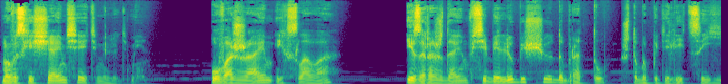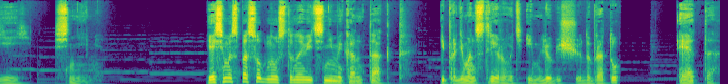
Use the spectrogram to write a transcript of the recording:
Мы восхищаемся этими людьми, уважаем их слова и зарождаем в себе любящую доброту, чтобы поделиться ей с ними. Если мы способны установить с ними контакт и продемонстрировать им любящую доброту, это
